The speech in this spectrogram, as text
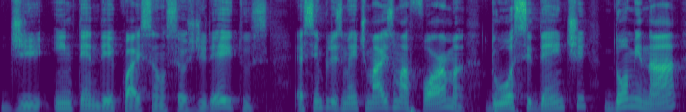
de entender quais são os seus direitos é simplesmente mais uma forma do Ocidente dominar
